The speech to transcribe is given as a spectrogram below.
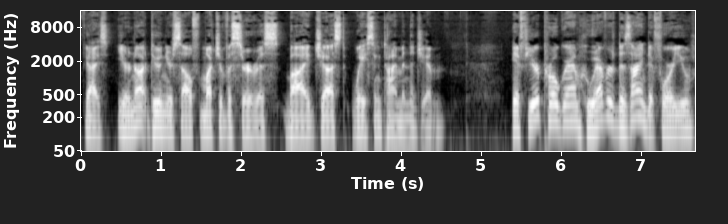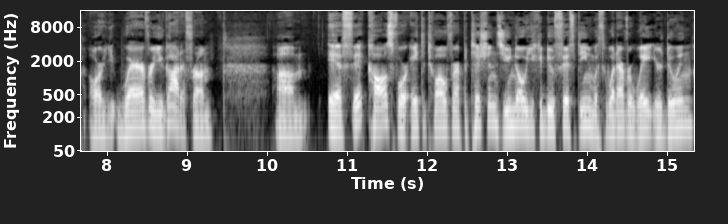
Guys, you're not doing yourself much of a service by just wasting time in the gym. If your program, whoever designed it for you or wherever you got it from, um, if it calls for 8 to 12 repetitions, you know you could do 15 with whatever weight you're doing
